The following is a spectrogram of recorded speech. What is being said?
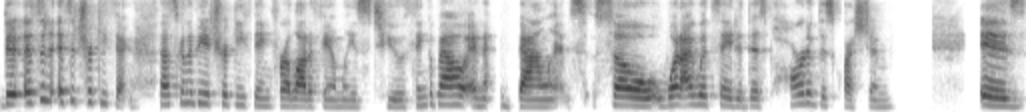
There, it's a it's a tricky thing. That's going to be a tricky thing for a lot of families to think about and balance. So, what I would say to this part of this question is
